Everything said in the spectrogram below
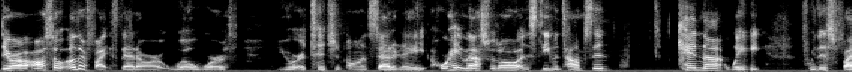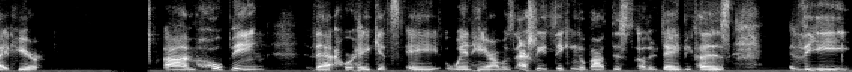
There are also other fights that are well worth your attention on Saturday. Jorge Masvidal and Stephen Thompson cannot wait for this fight here. I'm hoping that Jorge gets a win here. I was actually thinking about this other day because the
